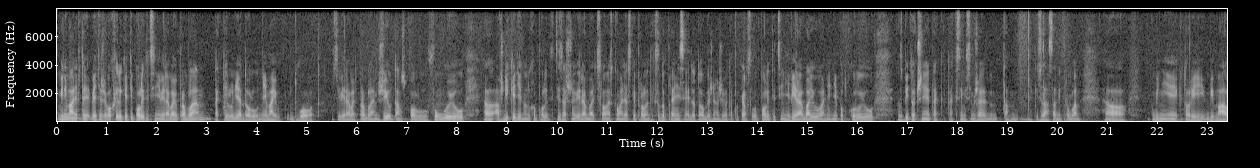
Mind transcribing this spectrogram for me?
minimálne v tej, viete, že vo chvíli, keď tí politici nevyrábajú problém, tak tí ľudia dolu nemajú dôvod si vyrábať problém. Žijú tam spolu, fungujú a vždy, keď jednoducho politici začnú vyrábať slovensko-maďarský problém, tak sa to preniesie aj do toho bežného života. Pokiaľ politici nevyrábajú a ne, nepodkurujú zbytočne, tak, tak si myslím, že tam nejaký zásadný problém uh, nie je, ktorý by mal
